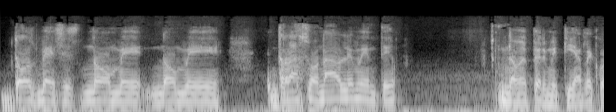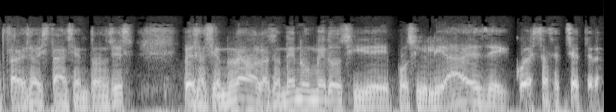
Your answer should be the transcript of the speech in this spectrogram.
dos meses no me, no me, razonablemente no me permitían recortar esa distancia. Entonces, pues haciendo una evaluación de números y de posibilidades de encuestas, etcétera,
